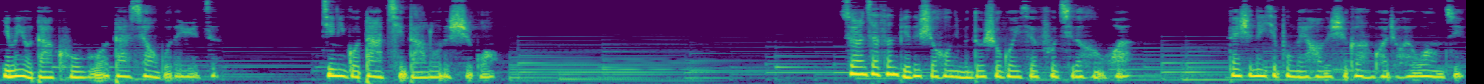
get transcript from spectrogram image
你们有大哭过、大笑过的日子，经历过大起大落的时光。虽然在分别的时候，你们都说过一些夫妻的狠话，但是那些不美好的时刻很快就会忘记。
